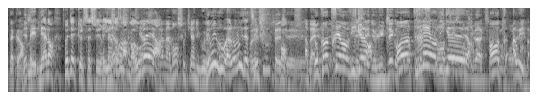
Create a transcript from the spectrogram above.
D'accord. Mais, sûr. mais alors, peut-être que le 16 février, ça ne sera pas C'est ouvert. quand même un bon soutien du Mais gouvernement. oui, vous, alors vous êtes c'est- c'est- bon. c'est- Ah ben, Donc entrée en vigueur, de lutter contre entrée en vigueur, c'est entre, ah oui, problème. bah,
